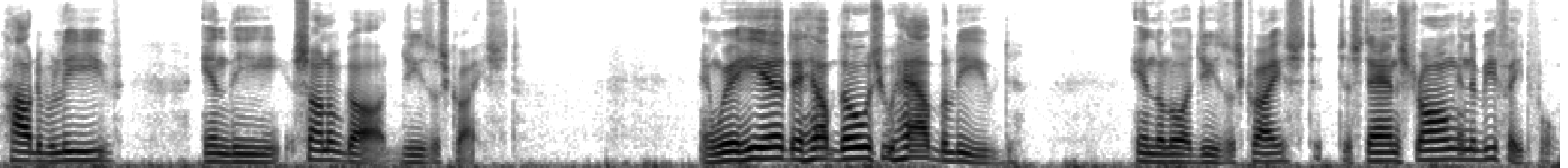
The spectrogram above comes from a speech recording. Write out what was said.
how to believe in the Son of God, Jesus Christ. And we're here to help those who have believed in the Lord Jesus Christ, to stand strong and to be faithful.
